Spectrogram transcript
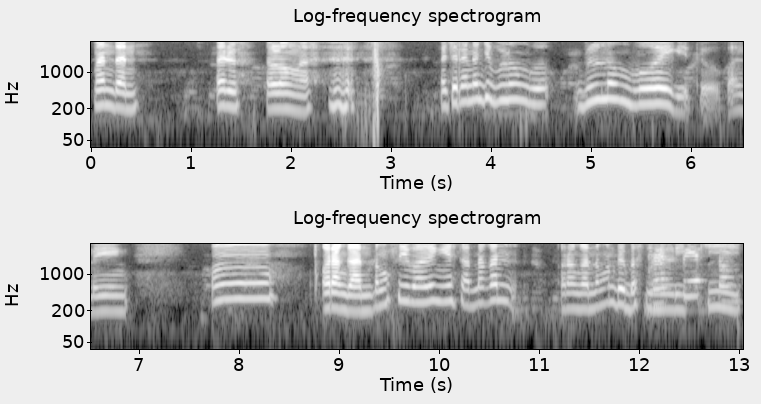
Mantan. Aduh tolonglah. Pacaran aja belum gue belum boy gitu. Paling hmm, orang ganteng sih paling ya. Karena kan orang ganteng kan bebas dimiliki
